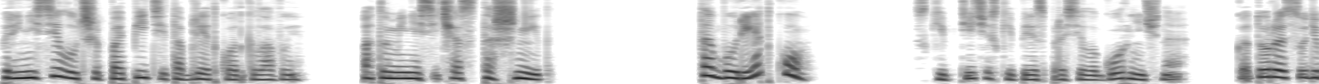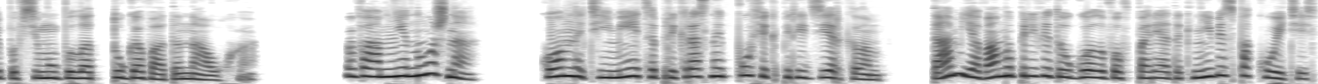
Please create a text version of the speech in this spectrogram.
Принеси лучше попить и таблетку от головы, а то меня сейчас тошнит. Табуретку? Скептически переспросила горничная, которая, судя по всему, была туговата на ухо. «Вам не нужно? В комнате имеется прекрасный пуфик перед зеркалом. Там я вам и приведу голову в порядок, не беспокойтесь».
